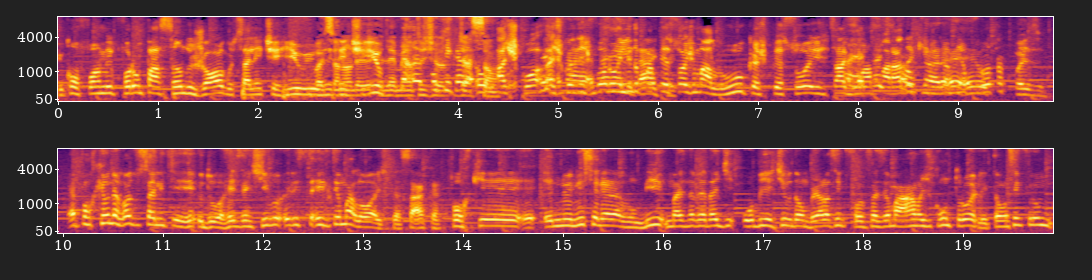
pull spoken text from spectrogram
E conforme foram passando os jogos, Silent Hill e o Resident Evil, elementos de, É, ação. as, co- as É, coisas na- foram indo pra realidade- pessoas malucas, pessoas, sabe, É, uma parada não, que cara, caminha é, outra coisa. É porque o negócio do Silent Hill, do Resident Evil, ele, ele tem uma lógica, saca? Porque ele- no início ele era zumbi, mas na verdade o objetivo da Umbrella sempre foi fazer uma arma de controle. Então sempre foi um,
